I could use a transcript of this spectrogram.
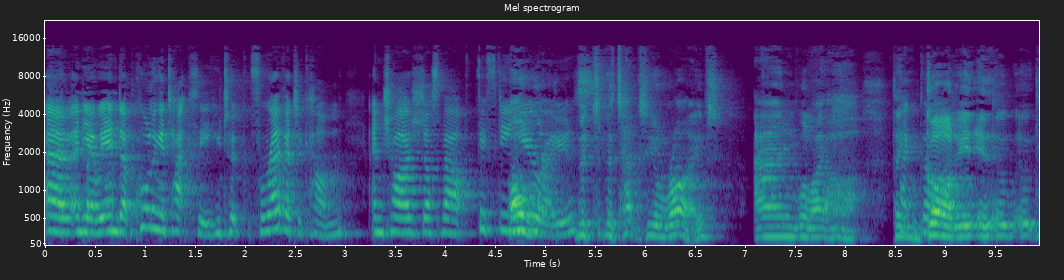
and yeah, we end up calling a taxi who took forever to come and charged us about 15 Oh, euros. the, the taxi arrives and we're like, oh, thank, Thank God, God. It, it, it-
